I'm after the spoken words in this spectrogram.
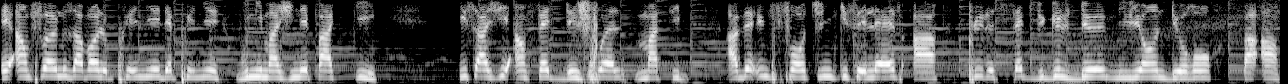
Et enfin, nous avons le premier des premiers. Vous n'imaginez pas qui. Il s'agit en fait de Joël Matip, avec une fortune qui s'élève à plus de 7,2 millions d'euros par an.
